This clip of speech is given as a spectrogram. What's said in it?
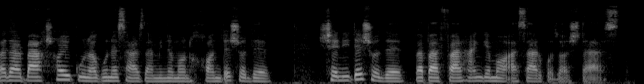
و در بخشهای گوناگون سرزمینمان خوانده شده شنیده شده و بر فرهنگ ما اثر گذاشته است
